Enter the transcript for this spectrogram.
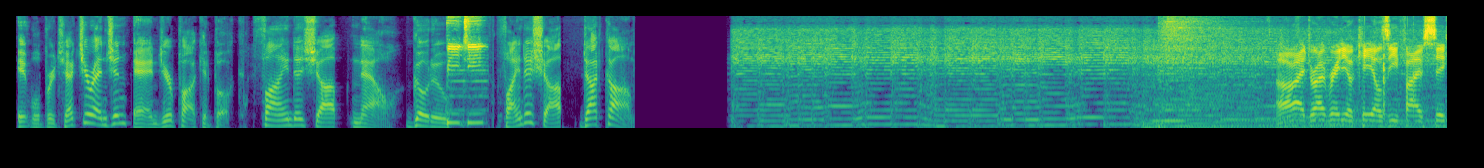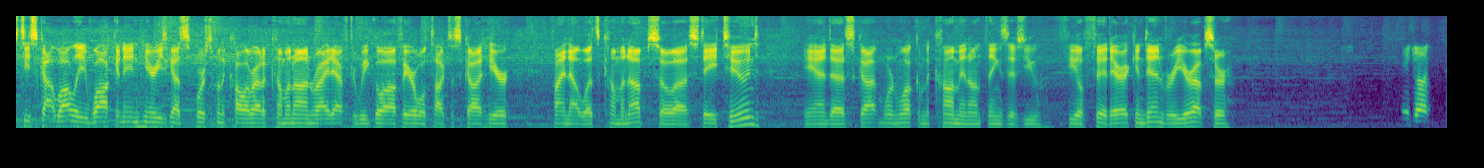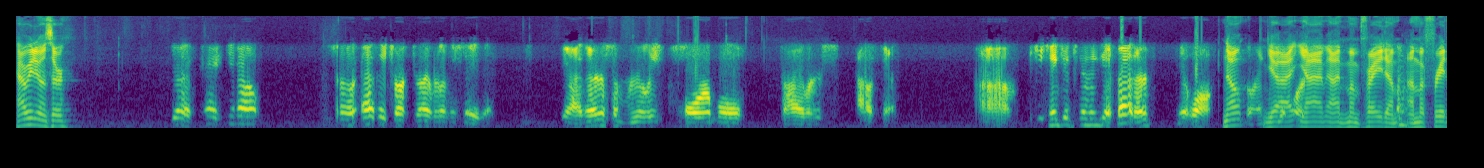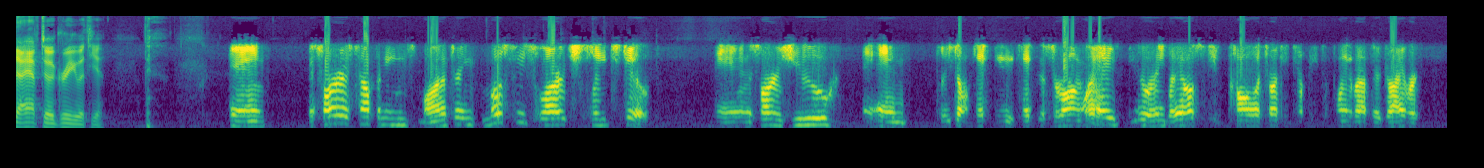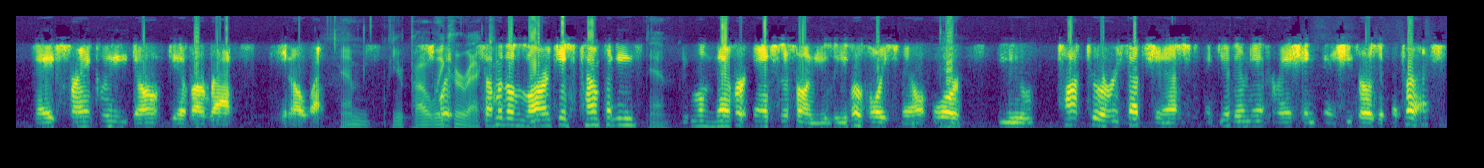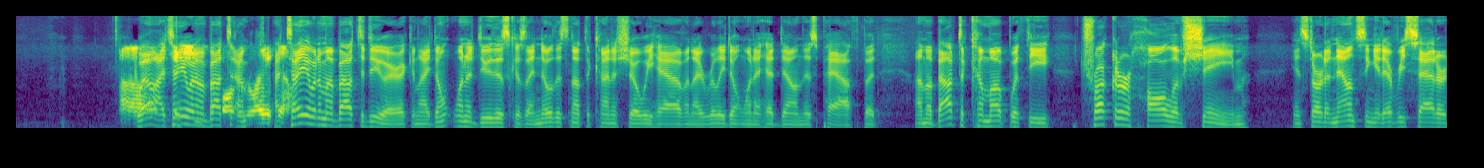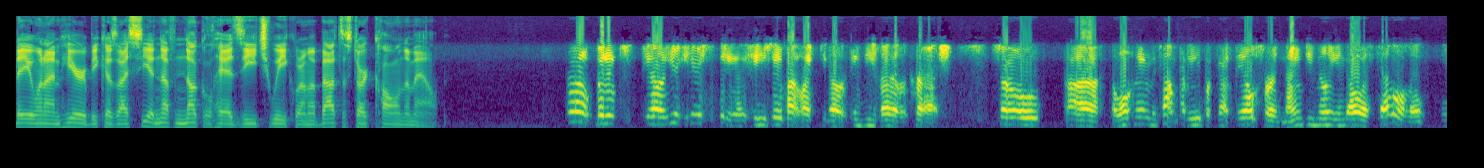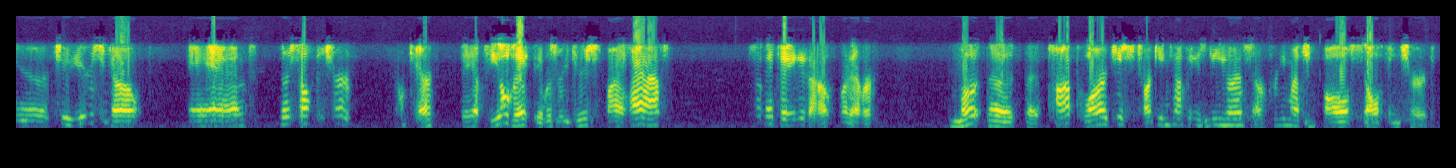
It will protect your engine and your pocketbook. Find a shop now. Go to bgfindashop.com. All right, Drive Radio KLZ 560. Scott Watley walking in here. He's got Sportsman of Colorado coming on right after we go off air. We'll talk to Scott here, find out what's coming up. So uh, stay tuned. And uh, Scott, more than welcome to comment on things as you feel fit. Eric in Denver, you're up, sir. Hey, John. How are you doing, sir? Hey, you know, so as a truck driver, let me say this. Yeah, there are some really horrible drivers out there. Um, if you think it's going to get better, it won't. No, to yeah, I- yeah. I'm, I'm afraid. I'm, I'm afraid I have to agree with you. And as far as companies monitoring, most of these large fleets do. And as far as you, and please don't take me take this the wrong way, you or anybody else, if you call a trucking company to complain about their driver, they frankly don't give a rat's you know what. Um, you're probably With correct. Some of the largest companies, Yeah. you will never answer the phone. You leave a voicemail or you talk to a receptionist and give them the information, and she throws it in the trash. Uh, Well, I tell you what I'm about to. I'm, to I tell you what I'm about to do, Eric, and I don't want to do this because I know that's not the kind of show we have, and I really don't want to head down this path. But I'm about to come up with the Trucker Hall of Shame and start announcing it every Saturday when I'm here because I see enough knuckleheads each week where I'm about to start calling them out. Well, but it's you know here, here's the thing. You say about like you know in the event of a crash. So uh, I won't name the company, but got nailed for a ninety million dollar settlement here two years ago, and they're self-insured. I don't care. They appealed it. It was reduced by half, so they paid it out. Whatever. Mo- the the top largest trucking companies in the U.S. are pretty much all self-insured.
